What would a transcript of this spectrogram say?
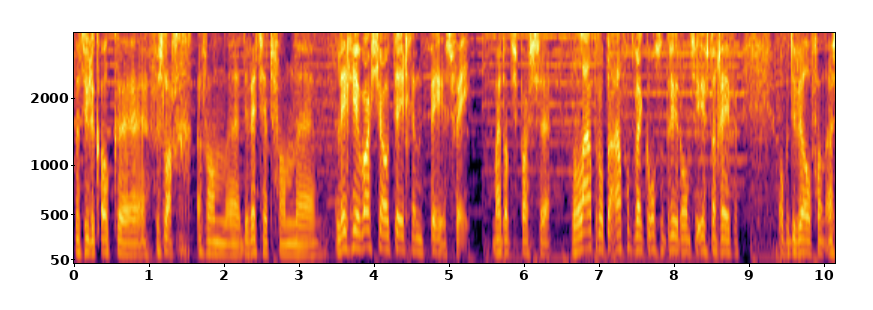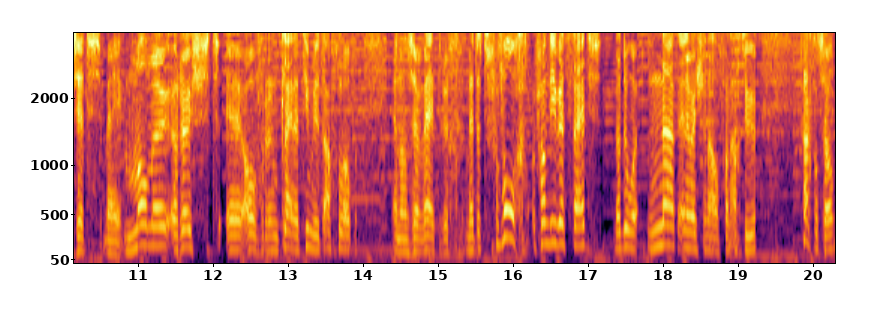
Natuurlijk ook uh, verslag van uh, de wedstrijd van Legia Warschau tegen PSV. Maar dat is pas later op de avond. Wij concentreren ons eerst nog even op het duel van AZ bij Malmö. Reust over een kleine 10 minuten afgelopen. En dan zijn wij terug met het vervolg van die wedstrijd. Dat doen we na het NOS Journaal van 8 uur. Graag tot zo.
